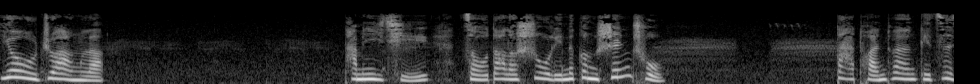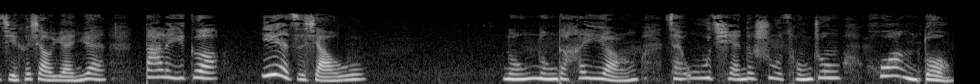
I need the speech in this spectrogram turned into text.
又壮了。他们一起走到了树林的更深处。大团团给自己和小圆圆搭了一个叶子小屋。浓浓的黑影在屋前的树丛中晃动。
